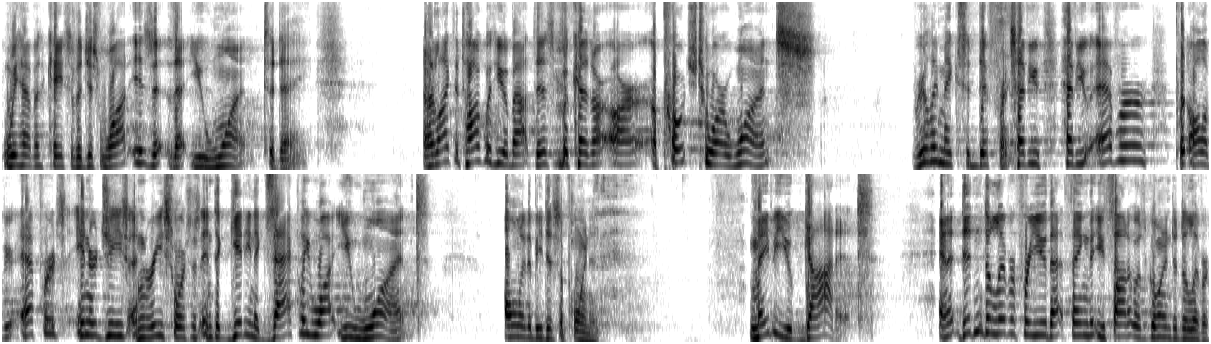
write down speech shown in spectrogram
we have a case of the just what is it that you want today? And I'd like to talk with you about this because our, our approach to our wants really makes a difference. Have you, have you ever put all of your efforts, energies, and resources into getting exactly what you want only to be disappointed? Maybe you got it, and it didn't deliver for you that thing that you thought it was going to deliver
